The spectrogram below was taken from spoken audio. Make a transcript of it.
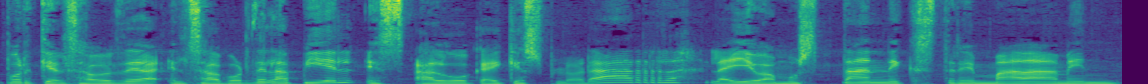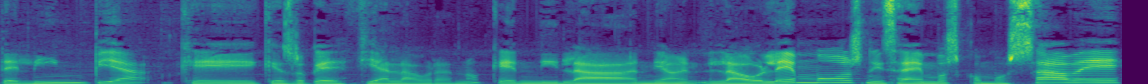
porque el sabor, de la, el sabor de la piel es algo que hay que explorar, la llevamos tan extremadamente limpia que, que es lo que decía Laura, ¿no? que ni la, ni la olemos, ni sabemos cómo sabe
